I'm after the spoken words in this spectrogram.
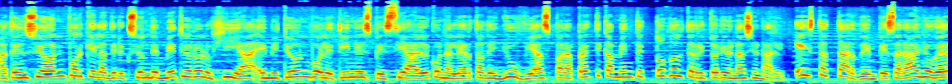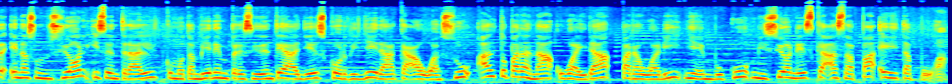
Atención porque la Dirección de Meteorología emitió un boletín especial con alerta de lluvias para prácticamente todo el territorio nacional. Esta tarde empezará a llover en Asunción y Central, como también en Presidente Ayes, Cordillera, Cahuazú, Alto Paraná, Guairá, Paraguarí, Ñembucú, Misiones, Caazapá e Itapúa.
